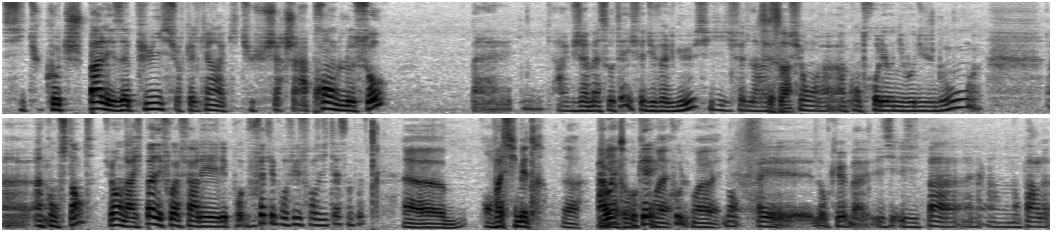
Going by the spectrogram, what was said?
Si tu coaches pas les appuis sur quelqu'un à qui tu cherches à apprendre le saut, bah, il n'arrive jamais à sauter. Il fait du valgus, il fait de la réception euh, incontrôlée au niveau du genou, inconstante. Tu vois, on n'arrive pas des fois à faire les, les Vous faites les profils force-vitesse un peu? Euh, on va s'y mettre là, Ah ouais, bientôt. ok, cool. ouais, ouais. Bon, et donc euh, bah, n'hésite pas, à- à- on en parle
